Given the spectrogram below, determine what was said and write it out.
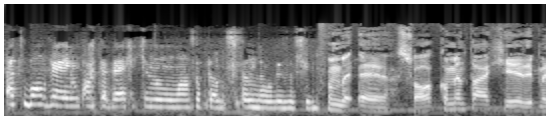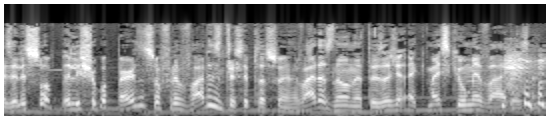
É bom ver um quarterback que não lança tantos turnovers assim. É, só comentar aqui, ele, mas ele, so, ele chegou perto de sofrer várias interceptações. Várias não, né? É que mais que uma é várias, né?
